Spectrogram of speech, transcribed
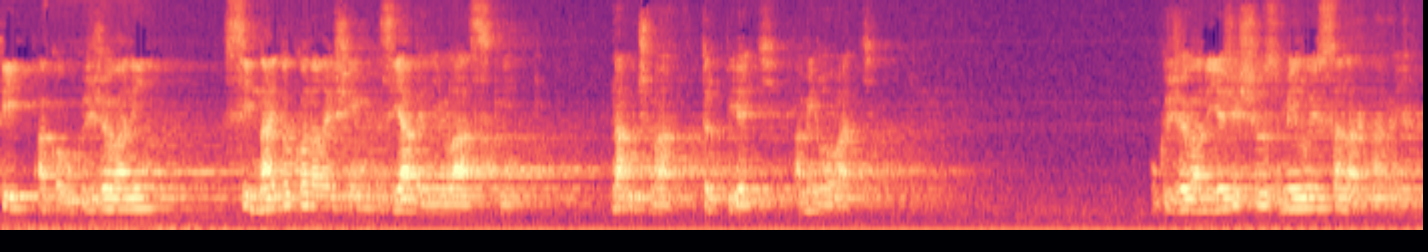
Ty, ako ukrižovaný, si najdokonalejším zjavením lásky. Nauč ma trpieť a milovať. Ukrižovaný Ježišu, zmiluj sa nad nami.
